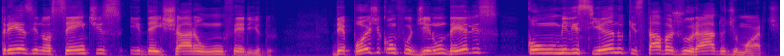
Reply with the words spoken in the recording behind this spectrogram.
três inocentes e deixaram um ferido. Depois de confundir um deles com um miliciano que estava jurado de morte.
